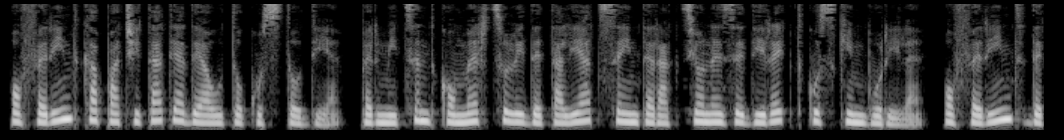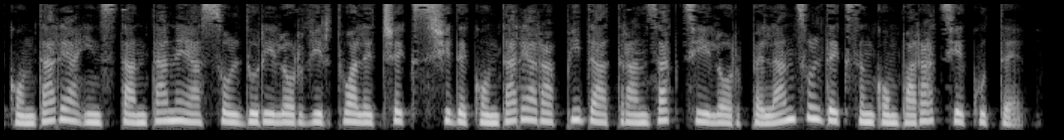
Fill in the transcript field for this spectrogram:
oferind capacitatea de autocustodie, permițând comerțului detaliat să interacționeze direct cu schimburile, oferind decontarea instantanee a soldurilor virtuale checks și decontarea rapidă a tranzacțiilor pe lanțul DEX în comparație cu TEL.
